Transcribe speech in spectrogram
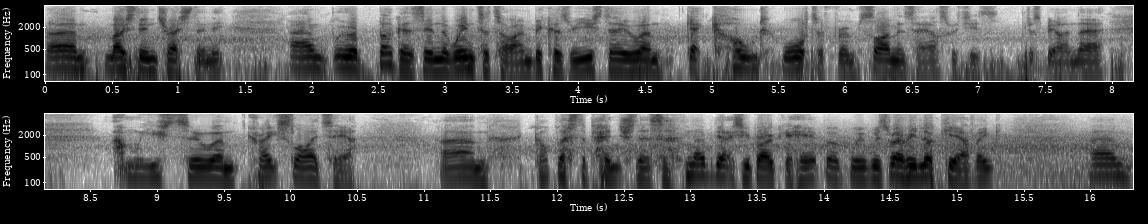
Um, most interestingly, um, we were buggers in the winter time because we used to um, get cold water from Simon's house, which is just behind there and we used to um, create slides here. Um, God bless the pensioners. Nobody actually broke a hip, but we was very lucky, I think. Um,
